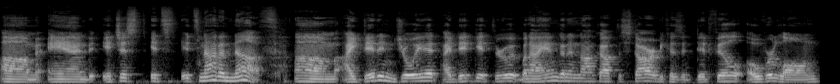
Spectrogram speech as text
um, and it just it's it's not enough. Um, I did enjoy it. I did get through it, but I am gonna knock off the star because it did feel over long.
